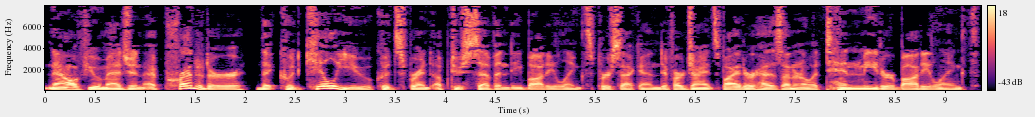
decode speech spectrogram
Now, if you imagine a predator that could kill you could sprint up to 70 body lengths per second. If our giant spider has, I don't know, a 10 meter body length,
